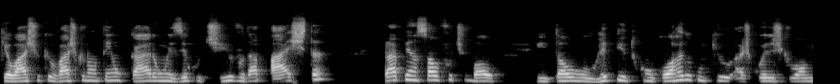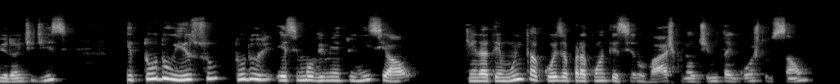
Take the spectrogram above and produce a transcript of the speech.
que eu acho que o Vasco não tem um cara, um executivo da pasta para pensar o futebol. Então, repito, concordo com que as coisas que o Almirante disse, e tudo isso, tudo esse movimento inicial, que ainda tem muita coisa para acontecer no Vasco, né? O time está em construção,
